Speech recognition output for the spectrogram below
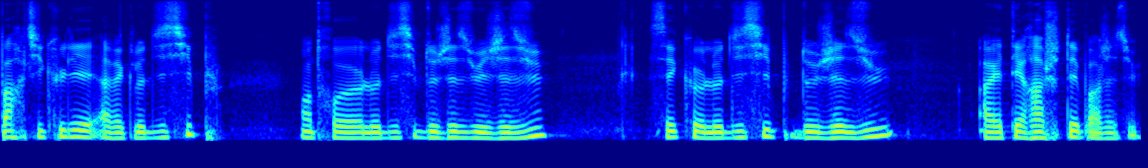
particulier avec le disciple, entre le disciple de Jésus et Jésus, c'est que le disciple de Jésus a été racheté par Jésus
